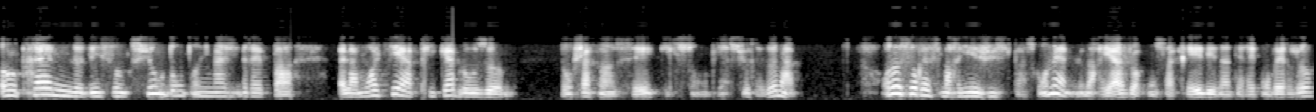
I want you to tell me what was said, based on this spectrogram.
entraîne des sanctions dont on n'imaginerait pas la moitié applicable aux hommes dont chacun sait qu'ils sont bien sûr raisonnables. On ne saurait se marier juste parce qu'on aime. Le mariage doit consacrer des intérêts convergents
